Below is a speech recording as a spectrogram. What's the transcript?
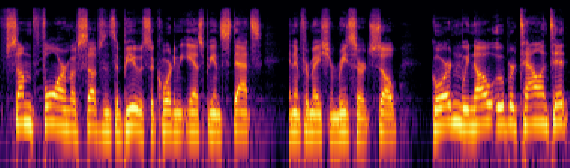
some form of substance abuse, according to ESPN stats and information research. So, Gordon, we know uber talented.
